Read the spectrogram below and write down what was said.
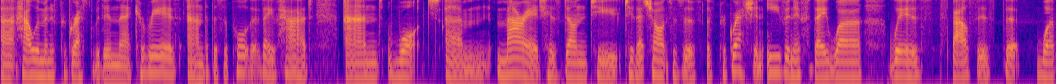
uh, how women have progressed within their careers and the support that they've had, and what um, marriage has done to to their chances of, of progression, even if they were with spouses that were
